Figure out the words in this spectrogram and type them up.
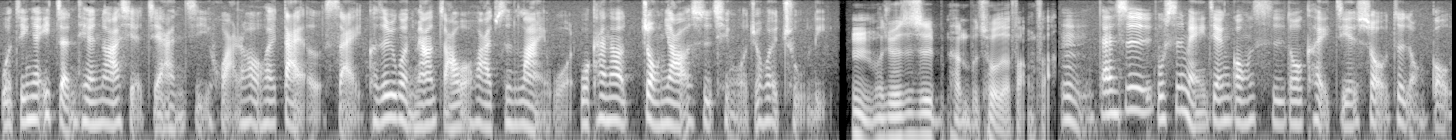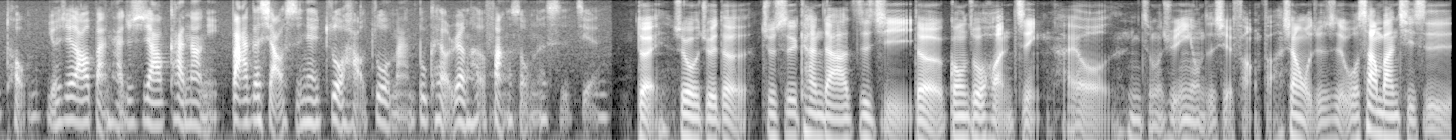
我今天一整天都要写结案计划，然后我会戴耳塞。可是如果你们要找我的话，就是赖我，我看到重要的事情，我就会处理。嗯，我觉得这是很不错的方法。嗯，但是不是每一间公司都可以接受这种沟通？有些老板他就是要看到你八个小时内做好做满，不可以有任何放松的时间。对，所以我觉得就是看大家自己的工作环境，还有你怎么去应用这些方法。像我就是我上班其实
